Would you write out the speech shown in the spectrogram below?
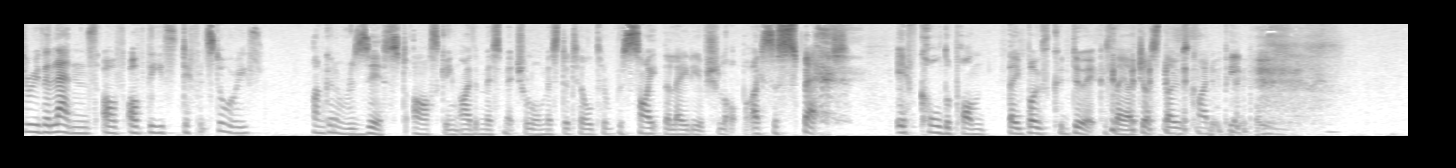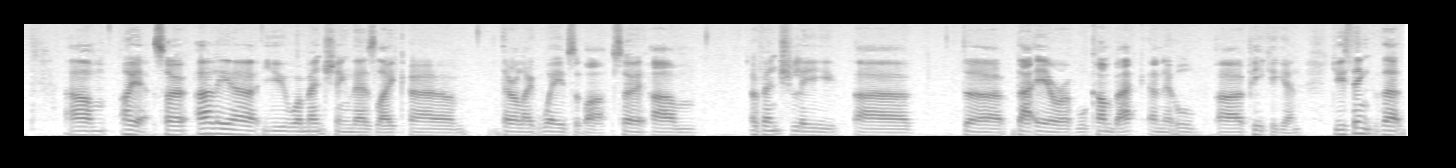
through the lens of, of these different stories. I'm going to resist asking either Miss Mitchell or Mr. Till to recite The Lady of Shalott, I suspect if called upon, they both could do it because they are just those kind of people. Um, oh yeah. So earlier you were mentioning there's like um, there are like waves of art. So um, eventually uh, the that era will come back and it will uh, peak again. Do you think that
